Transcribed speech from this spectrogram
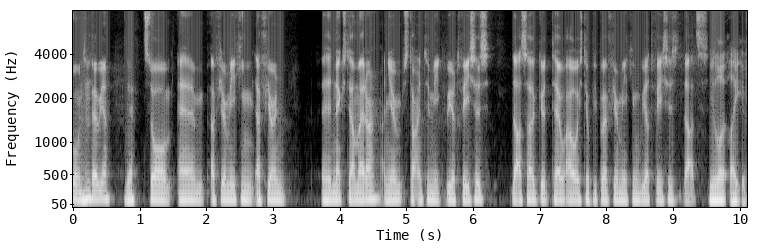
going Mhm. to failure. Yeah. So um, if you're making if you're in, uh, next to a mirror and you're starting to make weird faces, that's a good tell. I always tell people if you're making weird faces, that's You look like you've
